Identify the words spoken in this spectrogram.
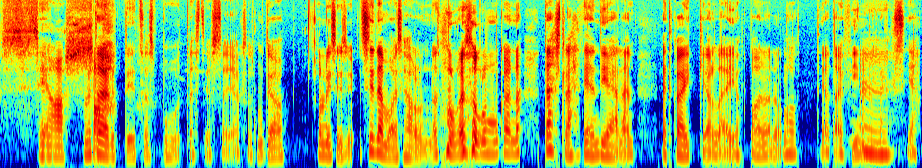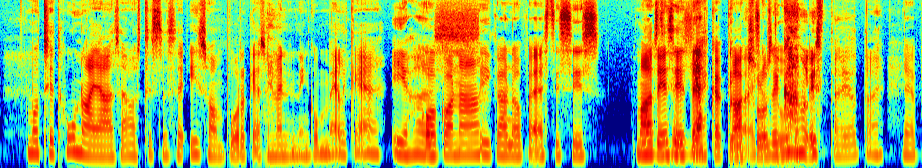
seassa. Me taidettiin itse asiassa puhua tästä jossain jaksossa, mutta joo, oli siis, sitä mä olisin halunnut, että mulla olisi ollut mukana. Tästä lähtien tiedän, että kaikkialla ei ole Panadolhottia tai Finrexia. Mm. Mutta sitten hunajaa sä ostit se ison purke ja se meni niin kuin melkein Ihan kokonaan. Ihan nopeasti siis. Mä otin siitä ehkä kaksi lusikallista tai jotain. Jep.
